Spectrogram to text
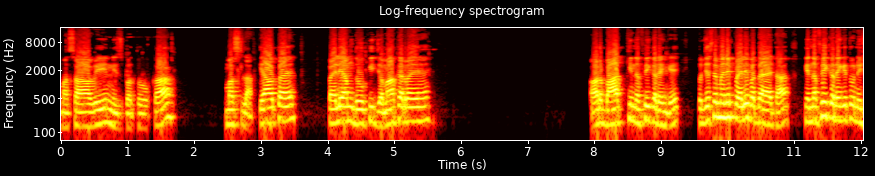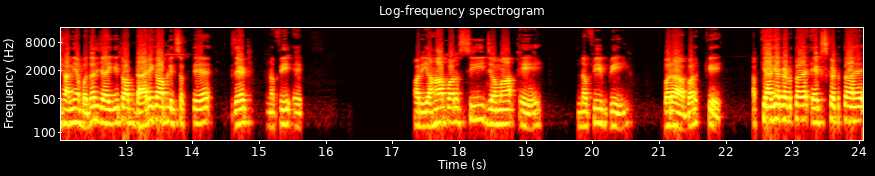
मसावी निस्बतों का मसला। क्या होता है? पहले हम दो की जमा कर रहे हैं और बाद की नफी करेंगे। तो जैसे मैंने पहले बताया था कि नफी करेंगे तो निशानियाँ बदल जाएगी तो आप डायरेक्ट आप लिख सकते हैं जेड नफी एक्स और यहाँ पर सी जमा ए नफी बी बराबर के। अब क्या क्या करता है? एक्स कटता है,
